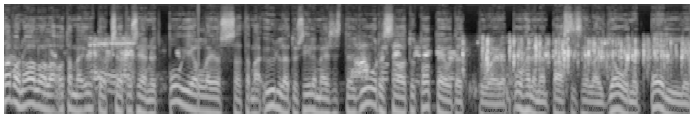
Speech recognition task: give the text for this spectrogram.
Savon alueella otamme yhteyksiä tosiaan nyt Puijolle, jossa tämä yllätys ilmeisesti on juuri saatu toteutettua ja puhelimen päässä siellä on Jouni Pelli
